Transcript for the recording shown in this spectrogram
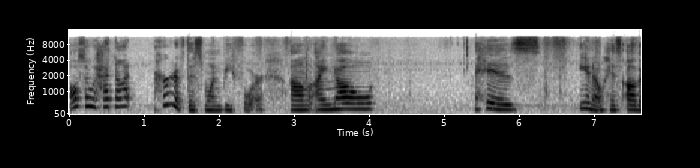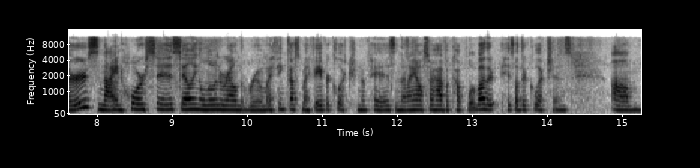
also had not heard of this one before. Um, I know his you know, his others, Nine Horses, Sailing Alone Around the Room. I think that's my favorite collection of his. And then I also have a couple of other his other collections. Um,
